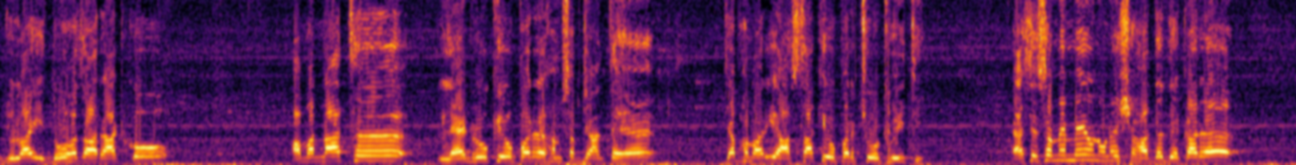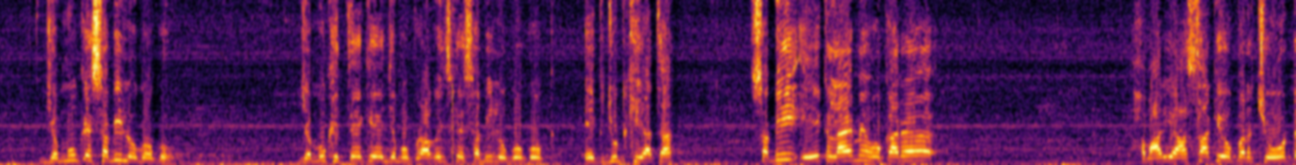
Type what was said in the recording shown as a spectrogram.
जुलाई 2008 को अमरनाथ लैंड रो के ऊपर हम सब जानते हैं, जब हमारी आस्था के ऊपर चोट हुई थी। ऐसे समय में उन्होंने शहादत देकर जम्मू के सभी लोगों को, जम्मू खित्ते के, जम्मू प्रोविंस के सभी लोगों को एकजुट किया था। सभी एक लय में होकर हमारी आस्था के ऊपर चोट,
